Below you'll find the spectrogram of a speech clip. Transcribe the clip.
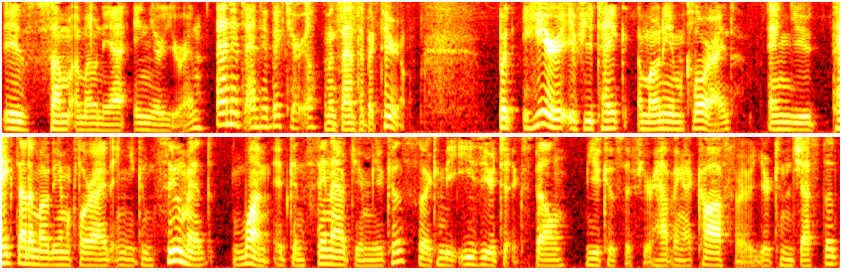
is some ammonia in your urine, and it's antibacterial. and it's antibacterial. But here, if you take ammonium chloride and you take that ammonium chloride and you consume it, one, it can thin out your mucus, so it can be easier to expel mucus if you're having a cough or you're congested.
